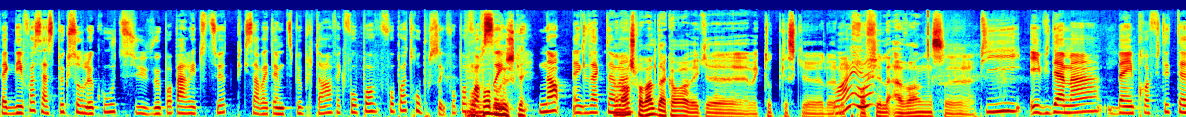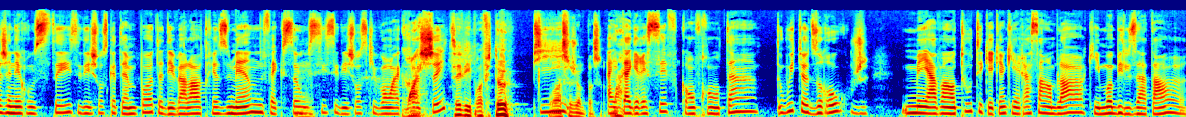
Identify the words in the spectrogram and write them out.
Fait que des fois, ça se peut que sur le coup, tu veux pas parler tout de suite, puis que ça va être un petit peu plus tard. Fait qu'il faut pas, faut pas trop pousser, faut pas Faut pas forcer. brusquer. non, Non, exactement. non, je suis pas mal d'accord avec, euh, avec tout ce que le, le Ouais, hein? profil avance. euh, Puis, évidemment, ben profiter de ta générosité, c'est des choses que tu n'aimes pas, tu as des valeurs très humaines, fait que ça aussi, c'est des choses qui vont Ouais. accrocher. Tu sais, les profiteux. Puis, ouais, ça, j'aime pas ça. être Ouais. agressif, confrontant, oui, tu as du rouge, mais avant tout, tu es quelqu'un qui est rassembleur, qui est mobilisateur.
